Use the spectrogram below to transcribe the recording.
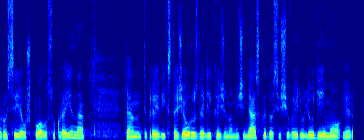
Rusija užpuolus Ukrainą. Ten tikrai vyksta žiaurūs dalykai, žinomi žiniasklaidos iš įvairių liūdėjimų ir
